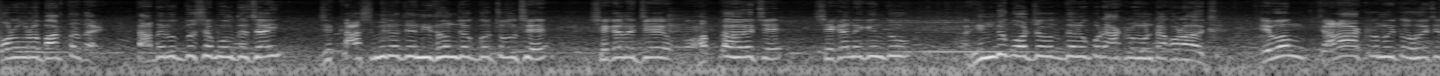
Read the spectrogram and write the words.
বড় বড় বার্তা দেয় তাদের উদ্দেশ্যে বলতে চাই যে কাশ্মীরে যে নিধনযজ্ঞ চলছে, সেখানে যে হত্যা হয়েছে, সেখানে কিন্তু হিন্দু পর্যটকদের উপরে আক্রমণটা করা হয়েছে। এবং যারা আক্রমিত হয়েছে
